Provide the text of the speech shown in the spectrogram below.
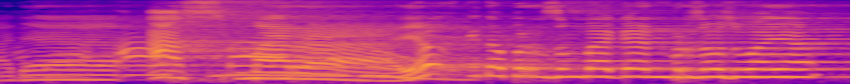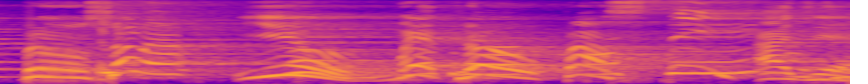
Ada Asmara. Yuk kita persembahkan bersama semuanya bersama You Metro pasti aja.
